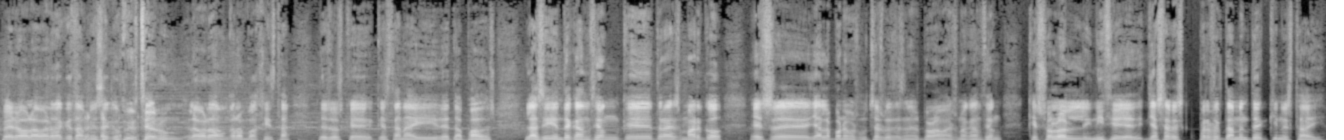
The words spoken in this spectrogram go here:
pero la verdad que también se convirtió en un, la verdad, un gran bajista de esos que, que están ahí de tapados. La siguiente canción que traes, Marco, es eh, ya la ponemos muchas veces en el programa. Es una canción que solo el inicio ya sabes perfectamente quién está ahí.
